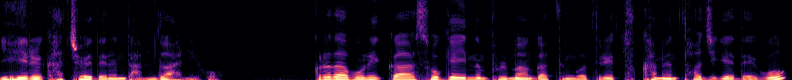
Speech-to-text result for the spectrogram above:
예의를 갖춰야 되는 남도 아니고 그러다 보니까 속에 있는 불만 같은 것들이 툭 하면 터지게 되고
